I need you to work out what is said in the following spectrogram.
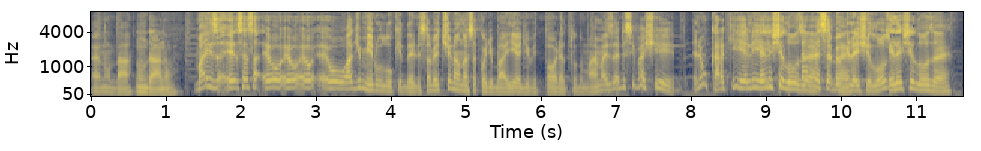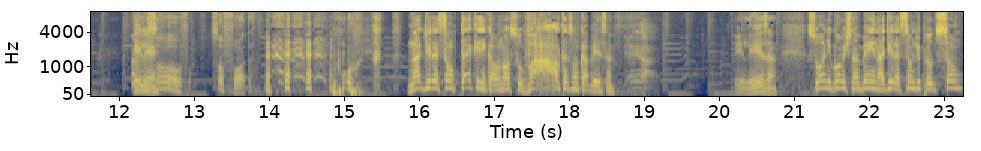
É, não dá. Não dá, não. Mas esse, eu, eu, eu, eu, admiro o look dele, sabe? Tirando essa cor de Bahia, de Vitória tudo mais, mas ele se veste. Ele é um cara que ele. Ele é estiloso, Você é. percebeu é. que ele é estiloso? Ele é estiloso, é. Mas ele eu é. sou, sou foda. Na direção técnica, o nosso Walterson Cabeça. Yeah. Beleza. Suane Gomes também na direção de produção.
